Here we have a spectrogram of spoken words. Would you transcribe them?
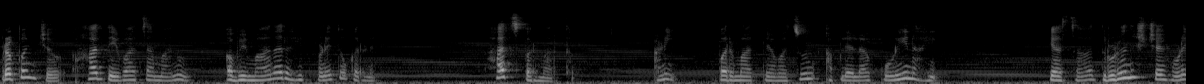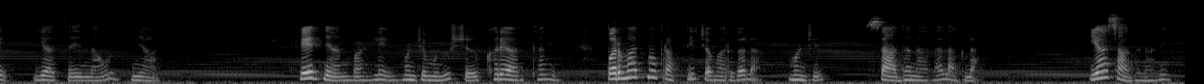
प्रपंच हा देवाचा मानून अभिमानरहितपणे तो करणे. हाच परमार्थ. आणि परमात्म्या वाचून आपल्याला कोणी नाही याचा दृढनिश्चय होणे याचे नाव ज्ञान. हे ज्ञान बांधले म्हणजे मनुष्य खऱ्या अर्थाने परमात्मा प्राप्तीच्या मार्गाला म्हणजे साधनाला लागला. या साधनाने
